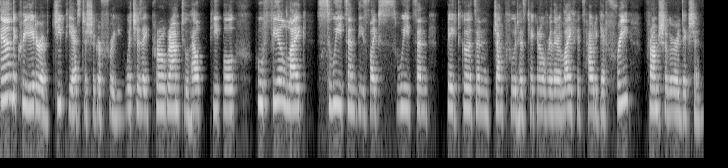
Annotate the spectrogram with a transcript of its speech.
and the creator of GPS to Sugar Free, which is a program to help people who feel like sweets and these like sweets and baked goods and junk food has taken over their life. It's how to get free from sugar addiction.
